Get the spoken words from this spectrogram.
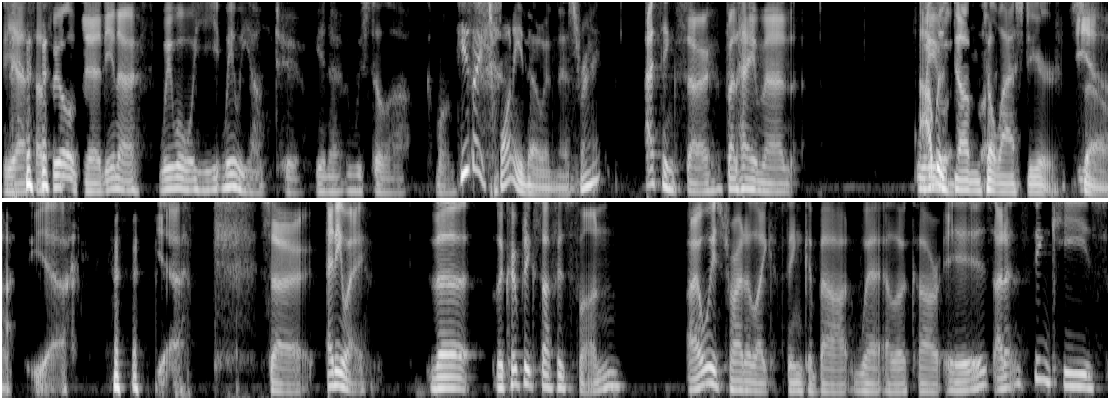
yes, as we all did. You know, we were we were young too. You know, we still are. Come on. He's like 20 though in this, right? I think so. But hey, man, I was dumb until last year. So yeah, yeah, yeah. So anyway, the the cryptic stuff is fun. I always try to like think about where Elhokar is. I don't think he's.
